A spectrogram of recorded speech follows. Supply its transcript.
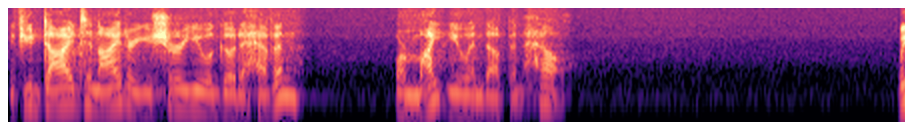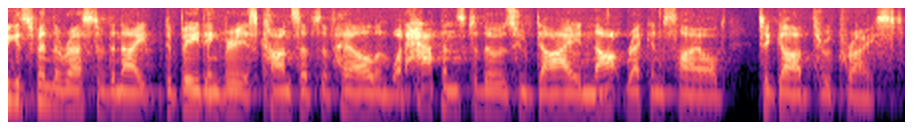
If you died tonight, are you sure you would go to heaven? Or might you end up in hell? We could spend the rest of the night debating various concepts of hell and what happens to those who die not reconciled to God through Christ.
